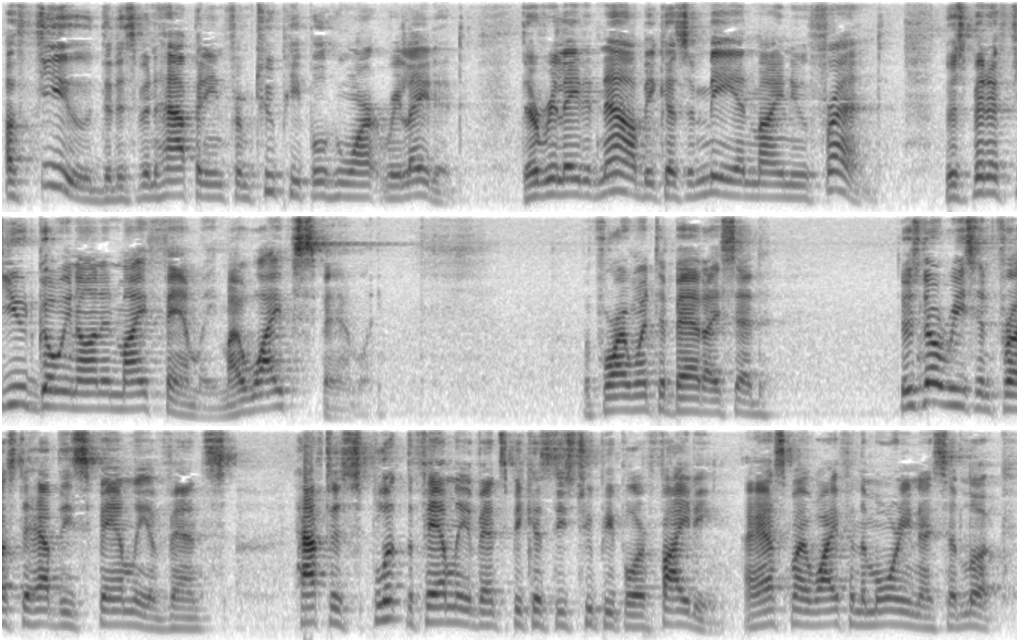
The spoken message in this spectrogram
a feud that has been happening from two people who aren't related. They're related now because of me and my new friend. There's been a feud going on in my family, my wife's family. Before I went to bed, I said, There's no reason for us to have these family events, have to split the family events because these two people are fighting. I asked my wife in the morning, I said, Look,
